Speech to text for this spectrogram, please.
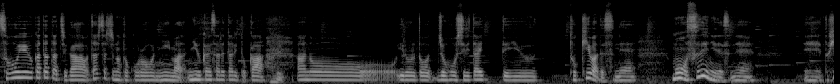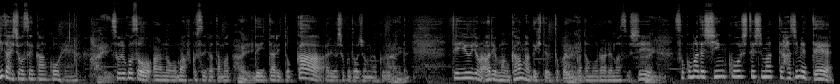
そういう方たちが私たちのところに、まあ、入会されたりとか、はい、あのいろいろと情報を知りたいっていう時はですねもうすでにですねえーと、非代償性肝硬変、はい、それこそあの、まあ、腹水が溜まっていたりとか、はい、あるいは食道静脈だったり、っっていうようなあるいはまあがんができてるとかいう方もおられますし、はい。はい、そこまで進行してしまって初めて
